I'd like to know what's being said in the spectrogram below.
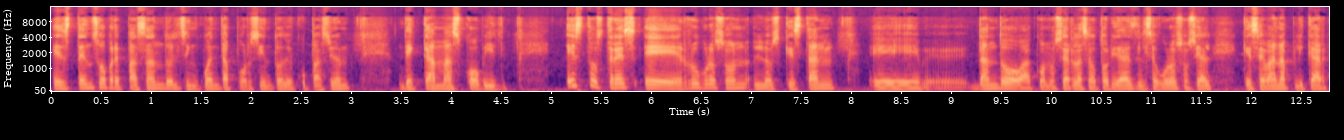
estén sobrepasando el 50% de ocupación de camas COVID. Estos tres eh, rubros son los que están eh, dando a conocer las autoridades del Seguro Social que se van a aplicar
